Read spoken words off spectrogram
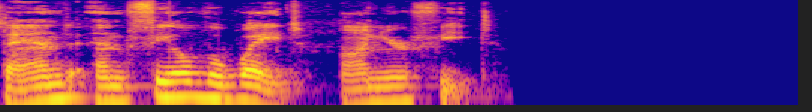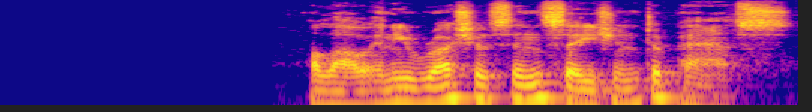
Stand and feel the weight on your feet. Allow any rush of sensation to pass.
